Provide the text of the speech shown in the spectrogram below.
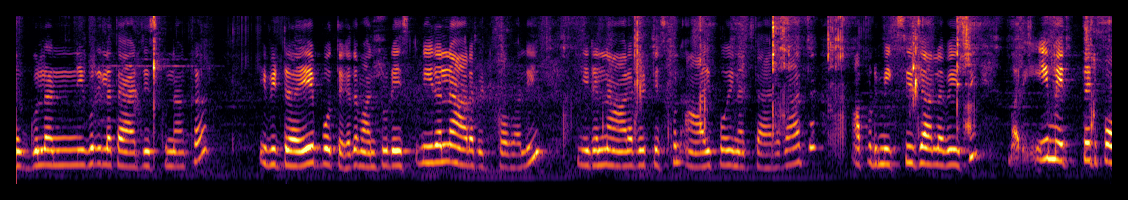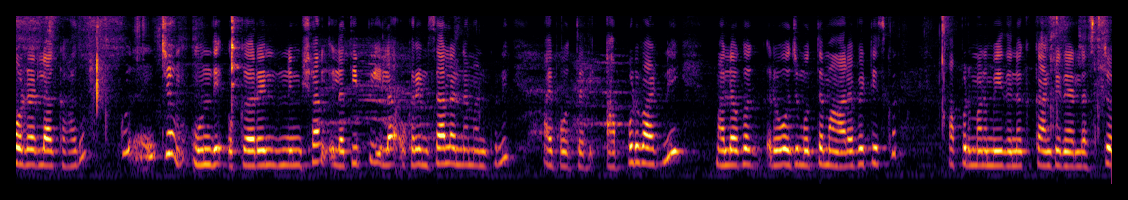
ముగ్గులన్నీ కూడా ఇలా తయారు చేసుకున్నాక ఇవి డ్రై అయిపోతాయి కదా వన్ టూ డేస్కి నీళ్ళని ఆరబెట్టుకోవాలి. నీళ్ళని ఆరబెట్టేసుకొని ఆరిపోయిన తర్వాత అప్పుడు మిక్సీ జార్లో వేసి మరీ మెత్తటి పౌడర్లా కాదు కొంచెం ఉంది ఒక రెండు నిమిషాలు ఇలా తిప్పి ఇలా ఒక రెండు సార్లు అన్నాం అనుకుని అయిపోతుంది. అప్పుడు వాటిని మళ్ళీ ఒక రోజు మొత్తం ఆరబెట్టేసుకొని అప్పుడు మనం ఏదైనా ఒక కంటైనర్లో స్టో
